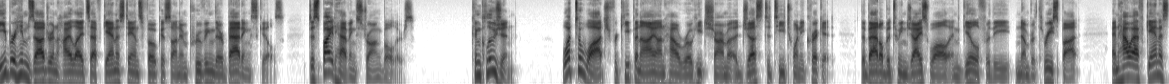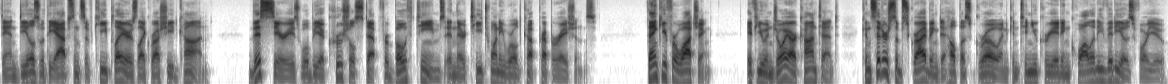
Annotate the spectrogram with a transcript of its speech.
Ibrahim Zadran highlights Afghanistan's focus on improving their batting skills, despite having strong bowlers. Conclusion What to watch for keep an eye on how Rohit Sharma adjusts to T20 cricket, the battle between Jaiswal and Gill for the number 3 spot, and how Afghanistan deals with the absence of key players like Rashid Khan. This series will be a crucial step for both teams in their T20 World Cup preparations. Thank you for watching. If you enjoy our content, consider subscribing to help us grow and continue creating quality videos for you.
